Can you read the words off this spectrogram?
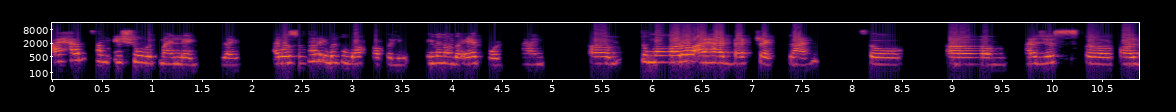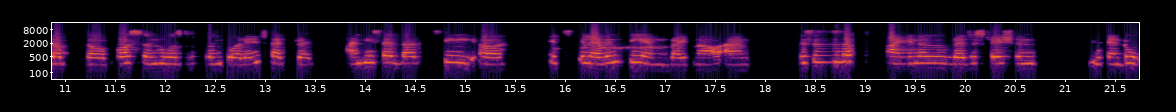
I had some issue with my leg. Like I was not able to walk properly, even on the airport. And um, tomorrow I had that trek planned. So um, I just uh, called up the person who was going to arrange that trek, and he said that see, uh, it's 11 p.m. right now, and this is the final registration you can do.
